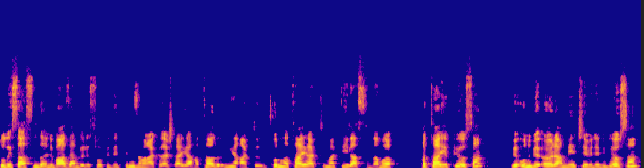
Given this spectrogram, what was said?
Dolayısıyla aslında hani bazen böyle sohbet ettiğimiz zaman arkadaşlar ya hataları niye arttırdın? Konu hatayı arttırmak değil aslında ama hata yapıyorsan ve onu bir öğrenmeye çevirebiliyorsan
